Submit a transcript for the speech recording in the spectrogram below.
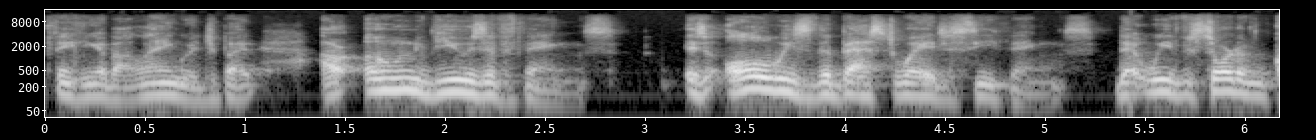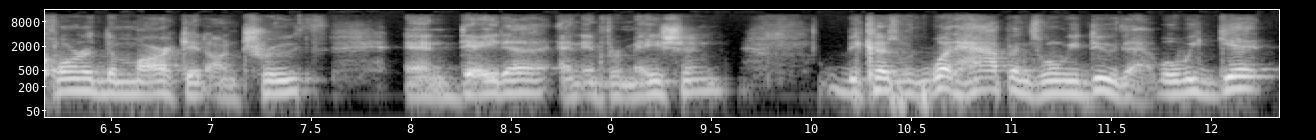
thinking about language, but our own views of things is always the best way to see things. That we've sort of cornered the market on truth and data and information. Because what happens when we do that? Well, we get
